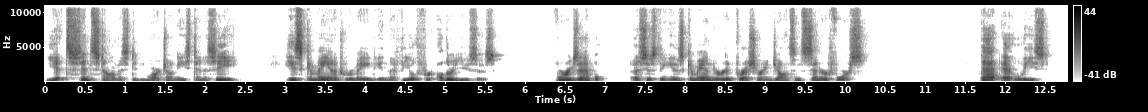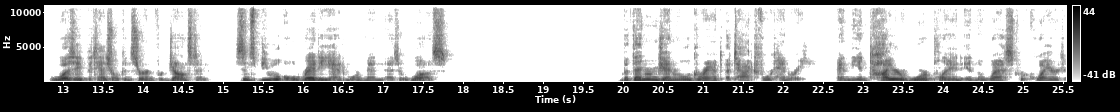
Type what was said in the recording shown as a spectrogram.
Yet since Thomas didn't march on East Tennessee, his command remained in the field for other uses. For example, assisting his commander in pressuring Johnston's center force. That, at least, was a potential concern for Johnston, since Buell already had more men as it was. But then when General Grant attacked Fort Henry, and the entire war plan in the West required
